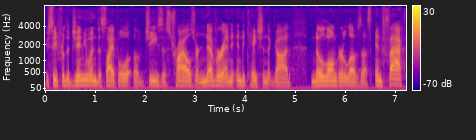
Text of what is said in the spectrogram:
You see, for the genuine disciple of Jesus, trials are never an indication that God no longer loves us. In fact,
